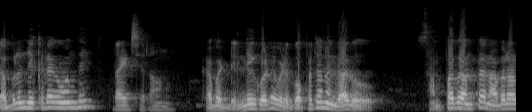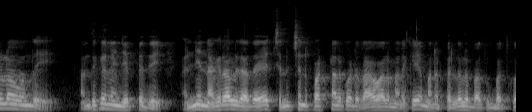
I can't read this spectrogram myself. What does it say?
డబ్బులన్నీ ఇక్కడే ఉంది. రైట్ సార్ అవును. కాబట్టి ఢిల్లీ కూడా వీళ్ళ గొప్పతనం కాదు. సంపద అంతా నగరాల్లో ఉంది. అందుకే నేను చెప్పేది అన్ని నగరాలు కదా చిన్న చిన్న పట్టణాలు కూడా రావాలి మనకి. మన పిల్లలు బతుకు బతుకు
